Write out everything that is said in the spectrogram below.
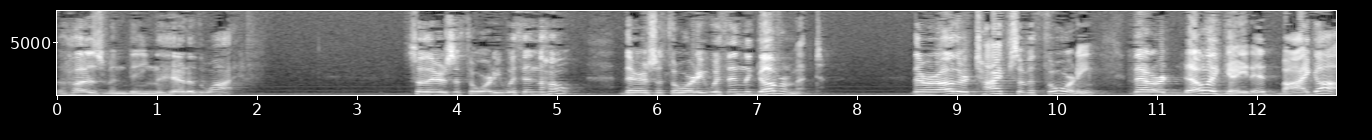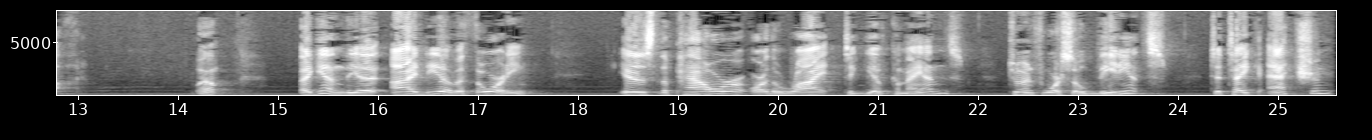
The husband being the head of the wife. So there's authority within the home. There's authority within the government. There are other types of authority that are delegated by God. Well, again, the uh, idea of authority is the power or the right to give commands, to enforce obedience, to take action,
